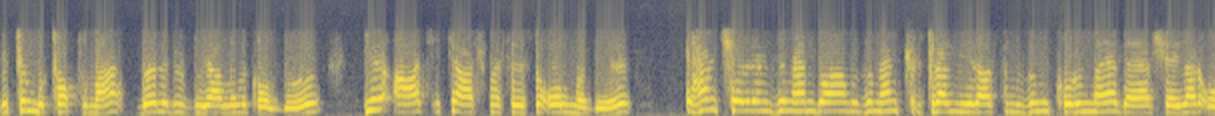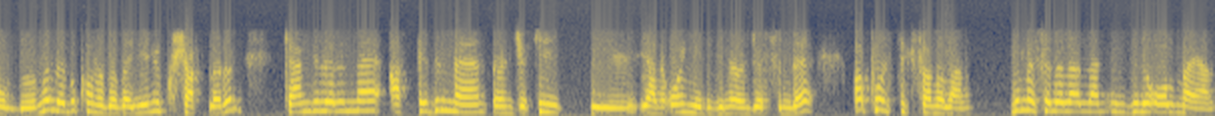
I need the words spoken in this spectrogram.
bütün bu topluma böyle bir duyarlılık olduğu, bir ağaç iki ağaç meselesi olmadığı, hem çevremizin hem doğamızın hem kültürel mirasımızın korunmaya değer şeyler olduğunu ve bu konuda da yeni kuşakların kendilerine affedilmeyen önceki e, yani 17 gün öncesinde apolitik sanılan bu meselelerle ilgili olmayan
